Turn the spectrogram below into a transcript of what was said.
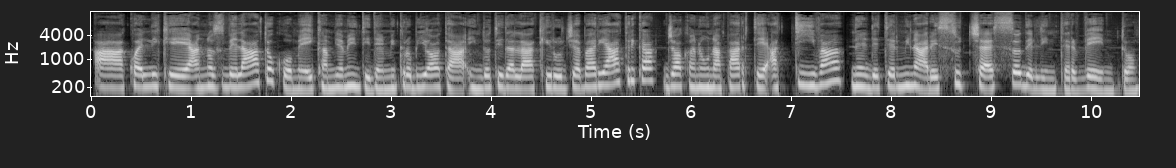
a quelli che hanno svelato come i cambiamenti del microbiota indotti dalla chirurgia bariatrica giocano una parte attiva nel determinare il successo dell'intervento.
